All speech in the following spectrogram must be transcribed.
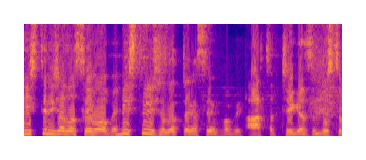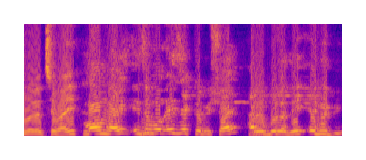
বিশ ত্রিশ হাজার সেভ হবে। বিশ ত্রিশ হাজার টাকা সেভ হবে। আচ্ছা ঠিক আছে বুঝতে পেরেছি ভাই। মন ভাই এই যেমন এই যে একটা বিষয় আমি বলে দিই এবিবি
